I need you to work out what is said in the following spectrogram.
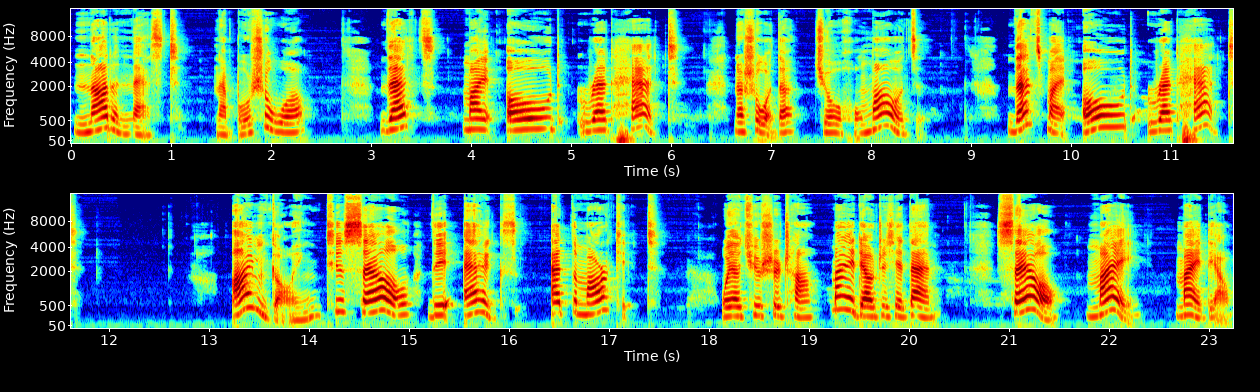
not a nest，那不是窝。That's my old red hat，那是我的旧红帽子。That's my old red hat. I'm going to sell the eggs at the market. 我要去市场卖掉这些蛋。Sell 卖卖掉，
